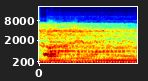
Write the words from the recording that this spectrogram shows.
Bye.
